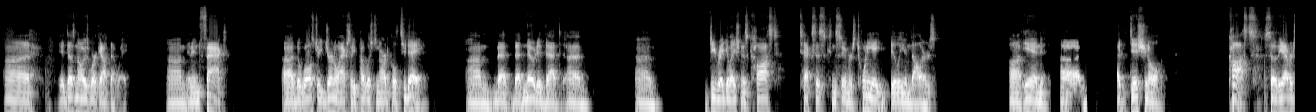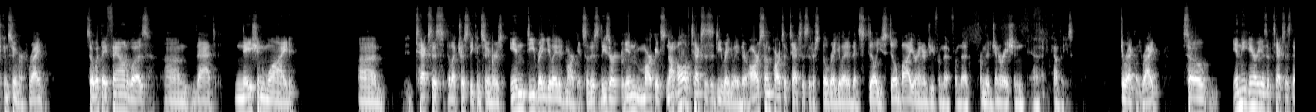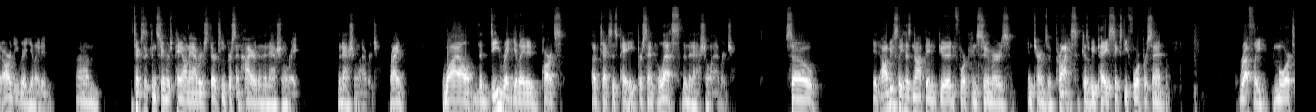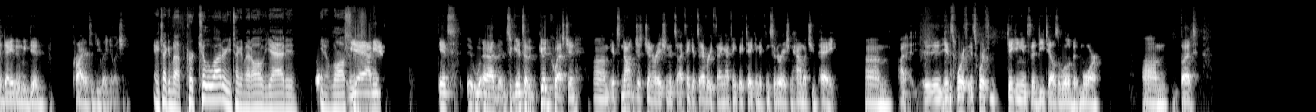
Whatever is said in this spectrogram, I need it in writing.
uh, it doesn't always work out that way. Um, and in fact, uh, the Wall Street Journal actually published an article today um, that that noted that uh, uh, deregulation has cost Texas consumers twenty eight billion dollars uh, in uh, additional costs. So the average consumer, right? So what they found was um, that nationwide, um, Texas electricity consumers in deregulated markets. So this these are in markets. Not all of Texas is deregulated. There are some parts of Texas that are still regulated. That still you still buy your energy from the from the from the generation uh, companies directly, right? So in the areas of Texas that are deregulated, um, Texas consumers pay on average 13% higher than the national rate, the national average, right? While the deregulated parts of Texas pay 8% less than the national average. So it obviously has not been good for consumers in terms of price because we pay 64% roughly more today than we did prior to deregulation. Are you talking about per kilowatt or are you talking about all the added you know losses? Yeah, I mean, it's uh, it's, a, it's a good question. Um, it's not just generation. It's I think it's everything. I think they take into consideration how much you pay. Um, I, it, it's worth it's worth digging into the details a little bit more. Um, but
